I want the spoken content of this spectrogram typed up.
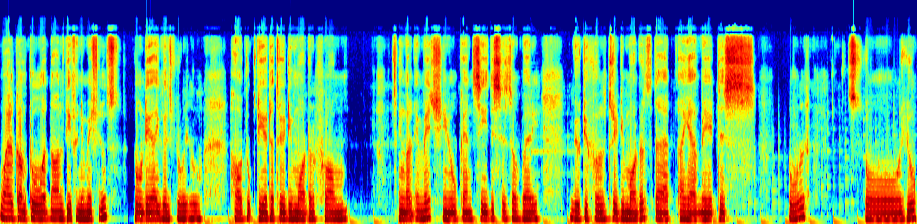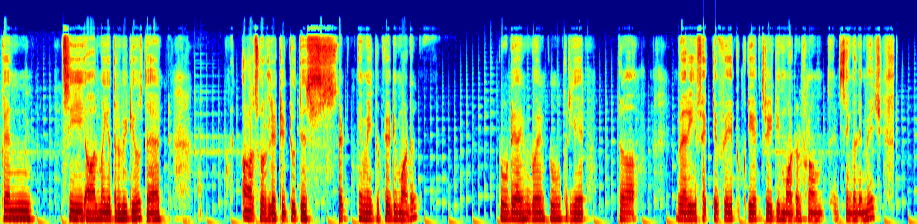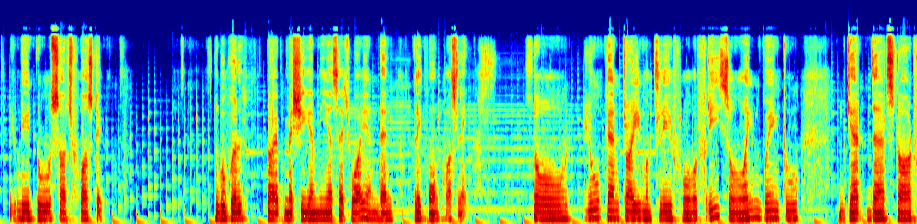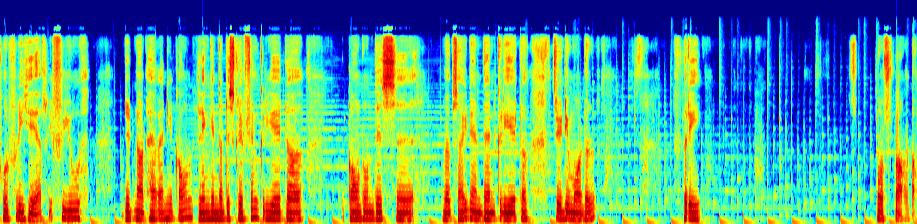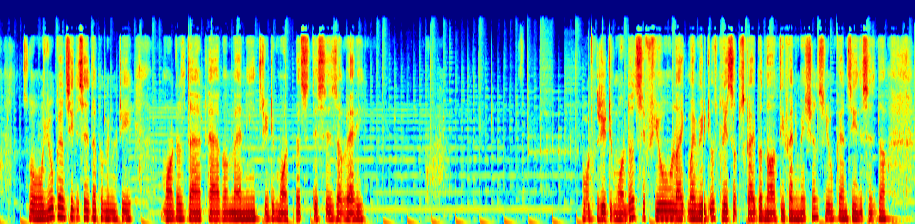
Welcome to Adnan Latif Animations. Today I will show you how to create a 3D model from single image. You can see this is a very beautiful 3D models that I have made this tool. So you can see all my other videos that also related to this image to 3D model today i'm going to create a very effective way to create 3d model from a single image. You need to search first google type meshy m-e-s-h-y and then click on fastlane so you can try monthly for free. So i'm going to get that start for free here. If you did not have any account link in the description create a account on this uh, website and then create a 3d model. Free. For start. So you can see this is the community models that have a many 3d models. This is a very for 3D models. If you like my videos, please subscribe to Latif Animations. You can see this is the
